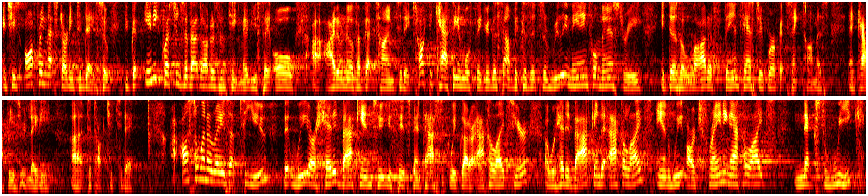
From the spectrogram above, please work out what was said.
And she's offering that starting today. So, if you've got any questions about Daughters of the King, maybe you say, Oh, I, I don't know if I've got time today. Talk to Kathy and we'll figure this out because it's a really meaningful ministry. It does a lot of fantastic work at St. Thomas, and Kathy is your lady uh, to talk to today. I also want to raise up to you that we are headed back into, you see, it's fantastic. We've got our acolytes here. Uh, we're headed back into acolytes, and we are training acolytes next week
